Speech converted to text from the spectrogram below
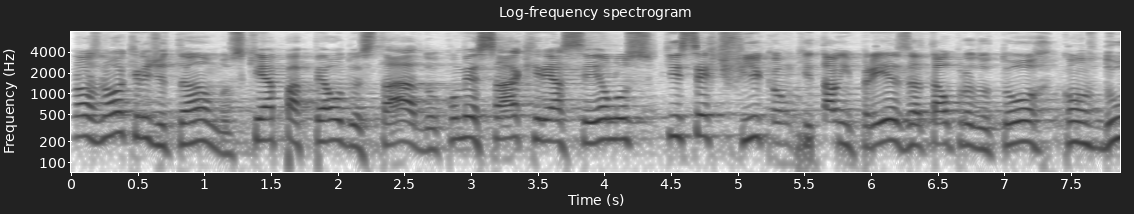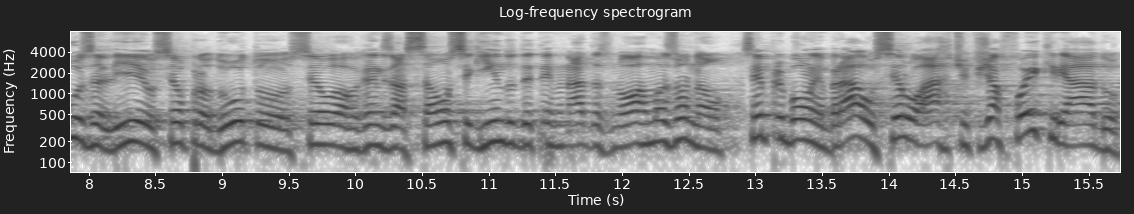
Nós não acreditamos que é papel do Estado começar a criar selos que certificam que tal empresa, tal produtor conduz ali o seu produto, sua organização seguindo determinadas normas ou não. Sempre bom lembrar o selo arte que já foi criado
